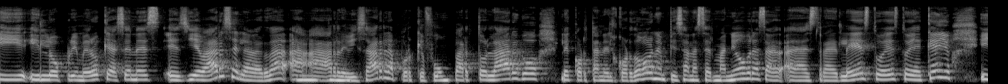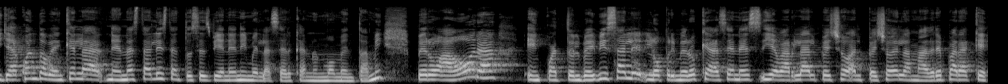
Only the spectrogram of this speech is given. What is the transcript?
y, lo primero que hacen es, es llevársela, ¿verdad? A, revisarla porque fue un parto largo, le cortan el cordón, empiezan a hacer maniobras, a, extraerle esto, esto y aquello. Y ya cuando ven que la nena está lista, entonces vienen y me la acercan un momento a mí. Pero ahora, en cuanto el baby sale, lo primero que hacen es llevarla al pecho, al pecho de la madre para que,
